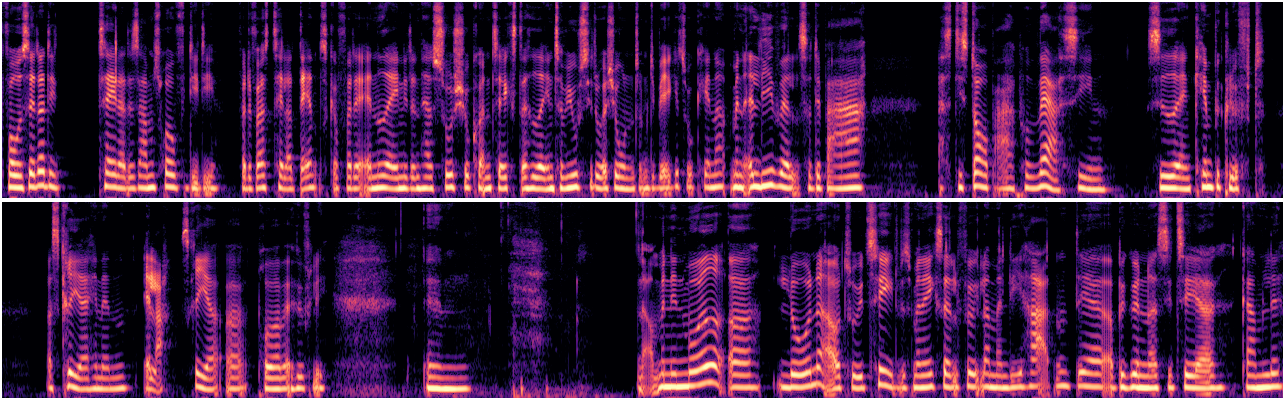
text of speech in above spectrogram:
forudsætter, de taler det samme sprog, fordi de for det første taler dansk, og for det andet er inde i den her sociokontekst, der hedder interviewsituationen, som de begge to kender. Men alligevel, så det bare, altså de står bare på hver sin side af en kæmpe kløft, og skriger af hinanden, eller skriger og prøver at være høflige. Øhm. Nå, men en måde at låne autoritet, hvis man ikke selv føler, at man lige har den, det er at begynde at citere gamle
